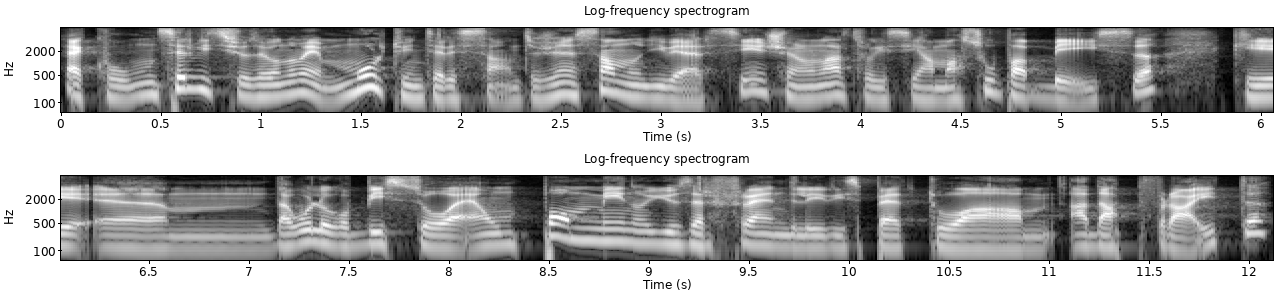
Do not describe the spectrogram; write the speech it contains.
Ecco, un servizio secondo me molto interessante, ce ne stanno diversi, c'è un altro che si chiama Supabase che um, da quello che ho visto è un po' meno user friendly rispetto a, ad Upfright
